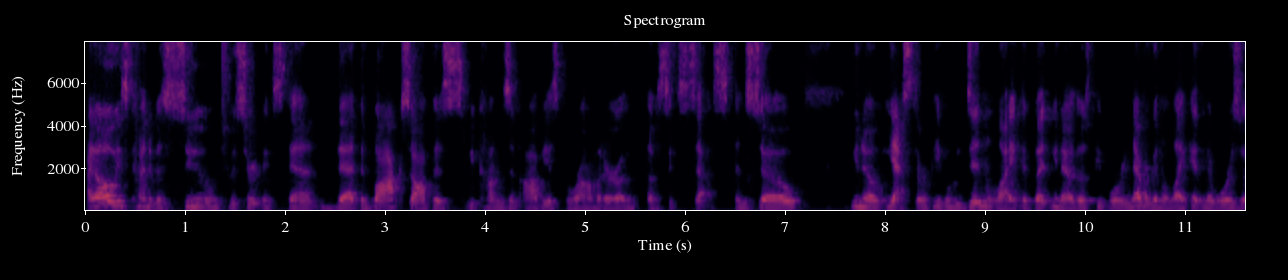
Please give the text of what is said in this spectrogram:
I always kind of assume to a certain extent that the box office becomes an obvious barometer of, of success. And so, you know, yes, there were people who didn't like it, but you know, those people were never going to like it, and there was a,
